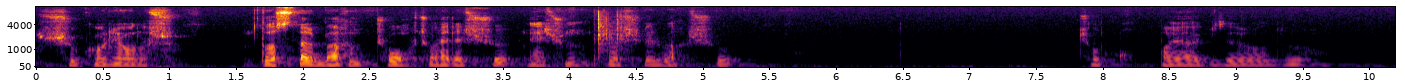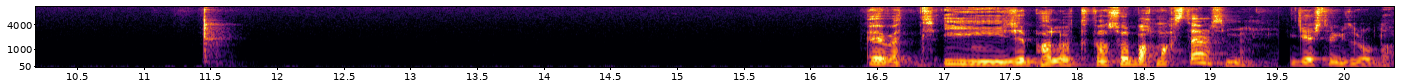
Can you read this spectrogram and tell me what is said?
şu kolye olur. Dostlar bakın çok çok hele şu ne şunu boş ver bak şu çok bayağı güzel oldu. Evet iyice parlattıktan sonra bakmak ister misin mi? Gerçekten güzel oldu.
